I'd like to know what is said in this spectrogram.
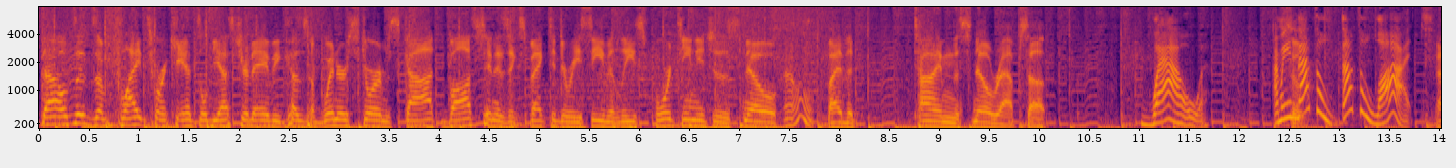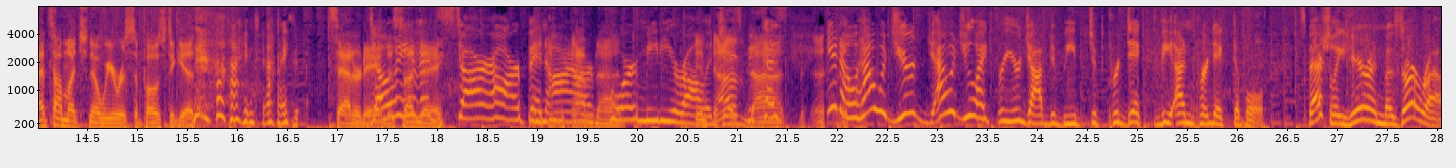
Thousands of flights were canceled yesterday because of Winter Storm Scott. Boston is expected to receive at least 14 inches of snow oh. by the time the snow wraps up. Wow. I mean, So- that's a that's a lot. That's how much snow we were supposed to get I know, I know. Saturday Don't and Sunday. even start harping on our not. poor meteorologist because you know how would your how would you like for your job to be to predict the unpredictable, especially here in Missouri?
